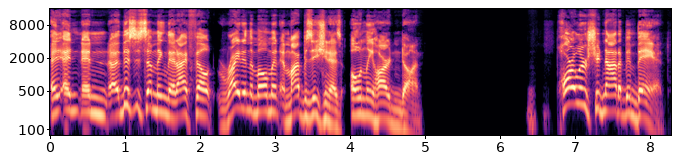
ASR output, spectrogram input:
And and and uh, this is something that I felt right in the moment and my position has only hardened on. Parler should not have been banned.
